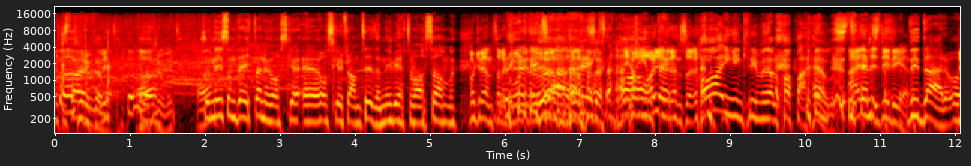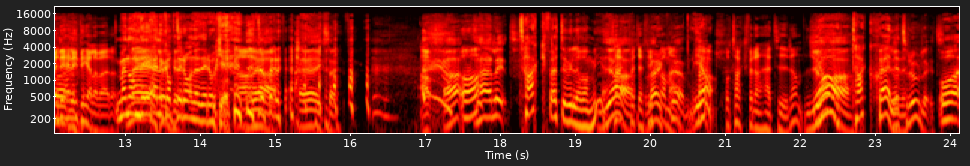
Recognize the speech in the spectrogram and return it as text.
Starkt ändå. Otroligt. Otroligt. Så ni som dejtar nu Oscar, eh, Oscar i framtiden, ni vet vad som... Vad gränserna går. Exakt. Jag har inga gränser. Ha ingen kriminell pappa helst. Nej, precis, det är det. Det är där. Och... Men det är heller inte hela världen. Men om Nej, det är helikopterrånet är det okej. Ja, eh, exakt. Ja, härligt. Tack för att du ville vara med. Ja, Tack för att jag fick vara med. verkligen. Ja. Och tack för den här tiden. Ja, tack själv. Otroligt. Och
